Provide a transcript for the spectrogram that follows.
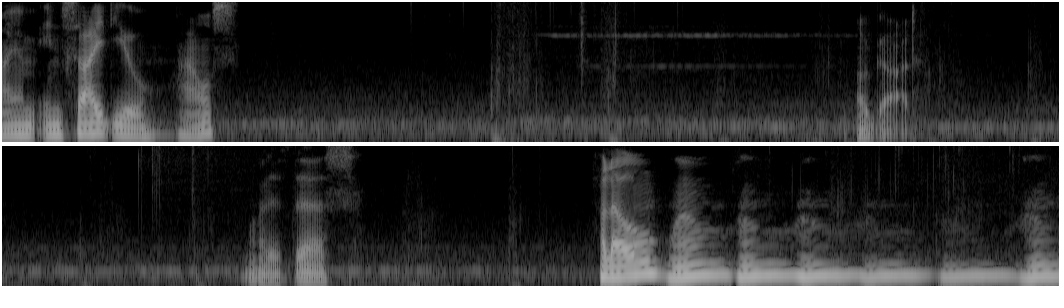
I am inside you, house. Oh god. What is this? Hello? Oh, oh, oh,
